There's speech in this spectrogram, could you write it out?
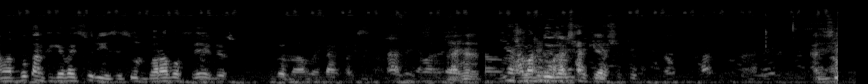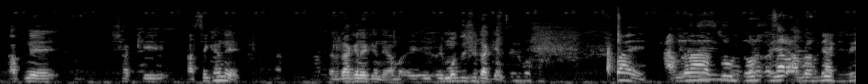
আমার দোকান থেকে ভাই চুরি হয়েছে চুর ধরা পড়ছে এটার জন্য আমি ডাক পাইছি আমার দুইজন সাক্ষী আছে আপনি সাক্ষী আছে এখানে? ডাকেন এখানে এই মধ্যে ডাকেন। ভাই আমরা চোর ধরছি আমরা দেখছি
